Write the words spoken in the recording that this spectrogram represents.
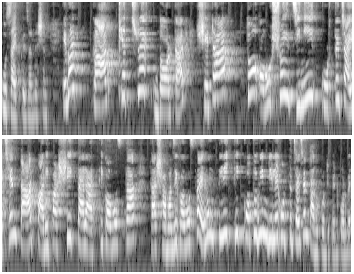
উসাইড প্রিজার্ভেশন। এবার কার ক্ষেত্রে দরকার সেটা তো অবশ্যই যিনি করতে চাইছেন তার পারিপার্শ্বিক, তার আর্থিক অবস্থা, তার সামাজিক অবস্থা এবং তিনি ঠিক কতদিন ডিলে করতে চাইছেন তার উপর ডিপেন্ড করবে।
